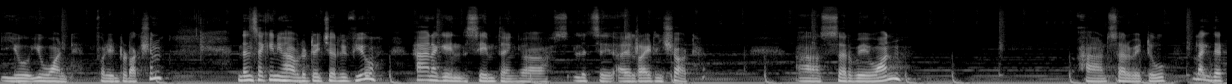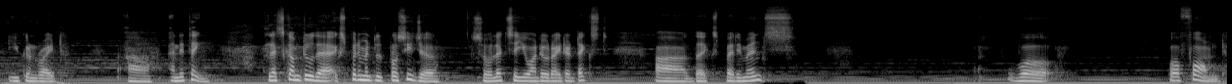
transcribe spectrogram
you you want for introduction. Then second you have literature review. And again the same thing. Uh, let's say i'll write in short. Uh, survey 1 and survey 2 like that you can write anything let's come to the experimental procedure. So let's say you want to write a text. Uh, the experiments were performed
